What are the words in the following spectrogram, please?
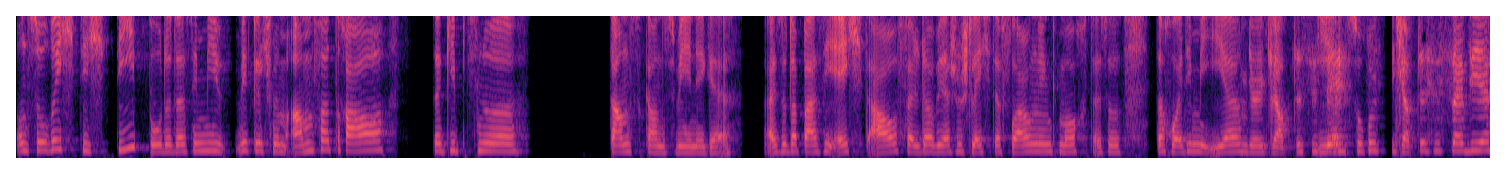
und so richtig deep oder dass ich mich wirklich mit dem anvertraue, da gibt's nur ganz, ganz wenige. Also da passe ich echt auf, weil da habe ich ja schon schlechte Erfahrungen gemacht. Also da halte ich mich eher, ja, ich glaube, das ist eher eh, zurück. ich glaube, das ist, weil wir,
